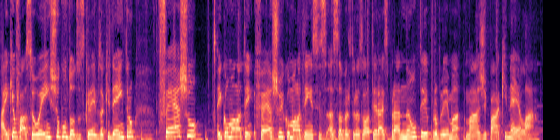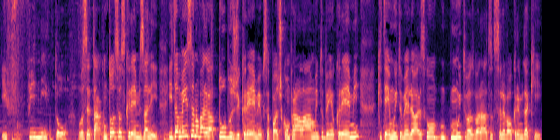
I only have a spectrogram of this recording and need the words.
Aí que eu faço? Eu encho com todos os cremes aqui dentro, fecho e como ela tem, fecho e como ela tem esses, essas aberturas laterais para não ter problema Magipack nela. E finito. Você tá com todos os seus cremes ali. E também você não vai levar tubos de creme, que você pode comprar lá muito bem o creme, que tem muito melhores com muito mais barato que você levar o creme daqui.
